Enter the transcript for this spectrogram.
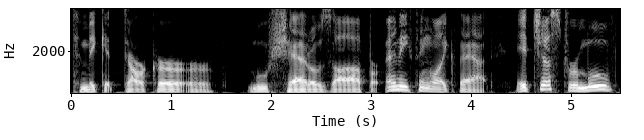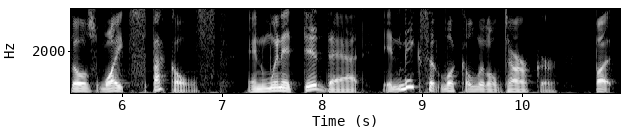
to make it darker or move shadows up or anything like that. It just removed those white speckles. And when it did that, it makes it look a little darker. But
